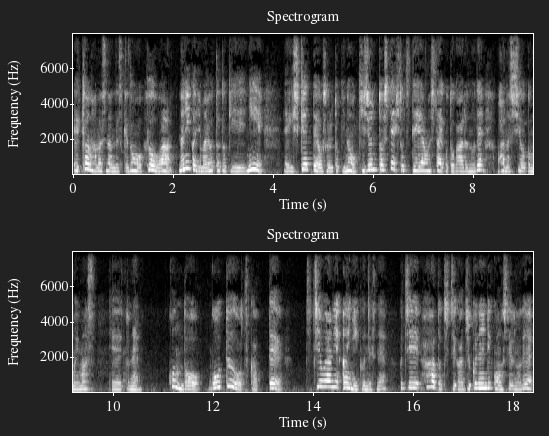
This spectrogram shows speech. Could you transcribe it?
え今日の話なんですけど今日は何かに迷った時に意思決定をする時の基準として一つ提案したいことがあるのでお話ししようと思います。えー、っとね、今度 GoTo を使って父親に会いに行くんですね。うち母と父が熟年離婚してるので、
